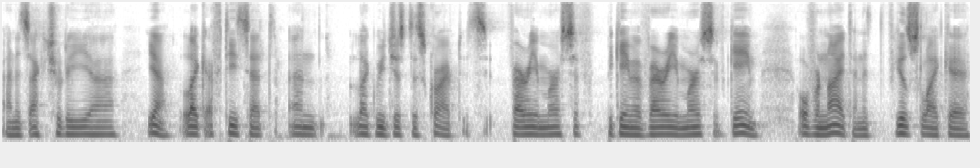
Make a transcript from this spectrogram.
and it's actually, uh, yeah, like FT said, and like we just described, it's very immersive, became a very immersive game overnight and it feels like a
